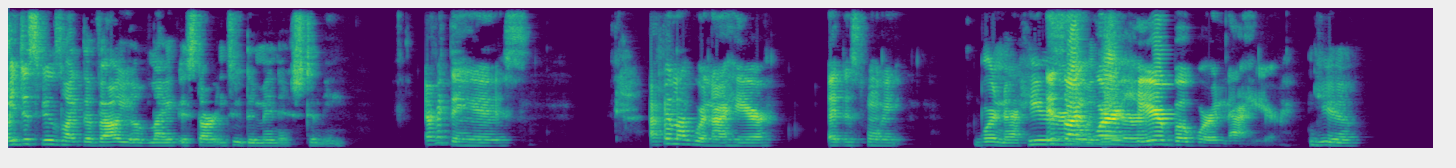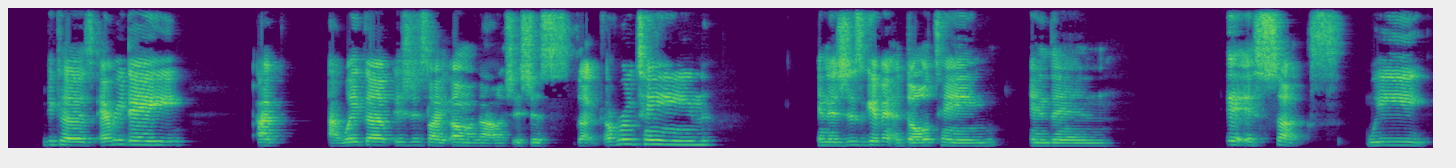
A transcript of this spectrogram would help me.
it just feels like the value of life is starting to diminish to me. Everything is. I feel like we're not here at this point. We're not here. It's like we're there. here, but we're not here. Yeah. Because every day I I wake up, it's just like, oh my gosh, it's just like a routine. And it's just giving adulting and then it, it sucks. We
